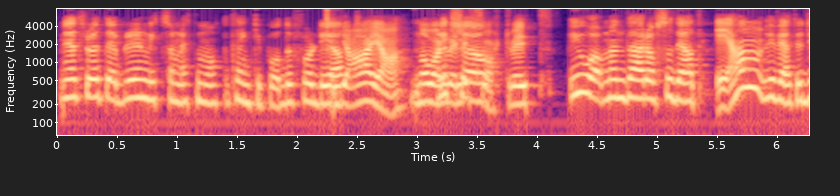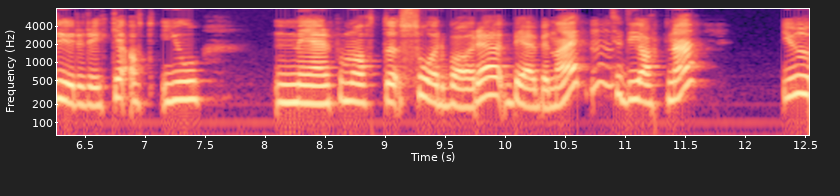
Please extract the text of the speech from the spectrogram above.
Men jeg tror at det blir en litt sånn lett måte å tenke på det, fordi at Ja ja, nå var det veldig Liksom- svart-hvitt. Jo, men det er også det at én, vi vet jo i dyreriket at jo mer på en måte sårbare babyene er til de artene, jo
